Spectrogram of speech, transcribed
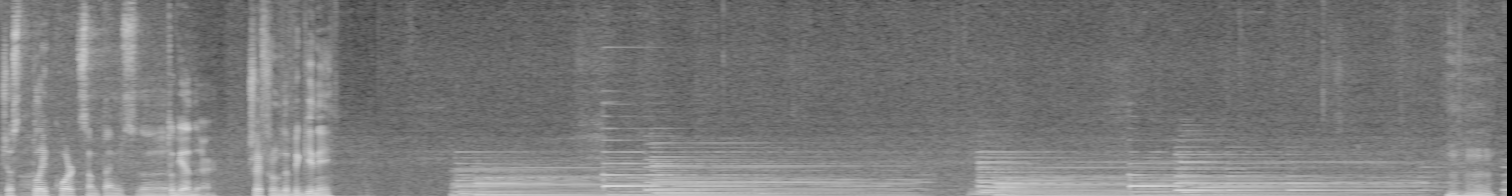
Just play chords sometimes uh, together. Try from the beginning. Mhm.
